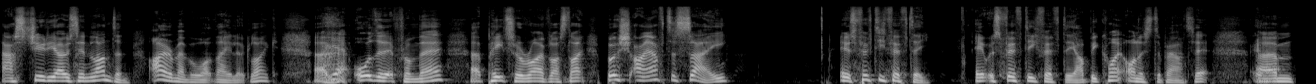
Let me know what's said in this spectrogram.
our studios in London. I remember what they look like. Uh, yeah, ordered it from there. Uh, pizza arrived last night. Bush, I have to say, it was 50 50. It was 50 50. I'll be quite honest about it. Um,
